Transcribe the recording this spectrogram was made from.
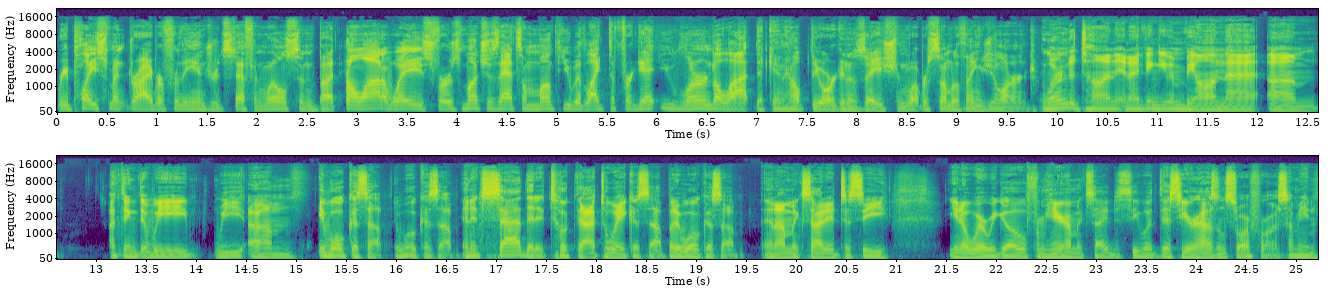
replacement driver for the injured Stefan Wilson. But in a lot of ways, for as much as that's a month you would like to forget, you learned a lot that can help the organization. What were some of the things you learned? Learned a ton, and I think even beyond that, um, I think that we we um it woke us up. It woke us up. And it's sad that it took that to wake us up, but it woke us up. And I'm excited to see you know where we go from here. I'm excited to see what this year has in store for us. I mean,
